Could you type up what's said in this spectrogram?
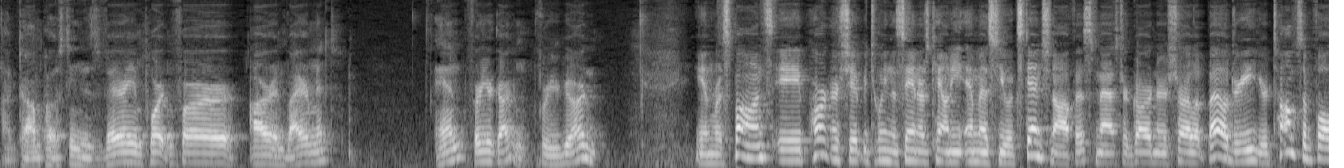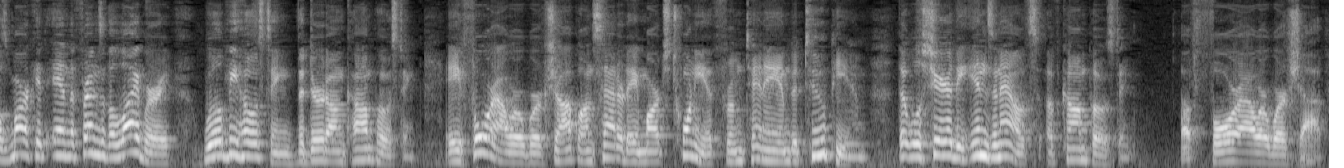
Uh, composting is very important for our, our environment and for your garden. For your garden. In response, a partnership between the Sanders County MSU Extension Office, Master Gardener Charlotte Bowdry, your Thompson Falls Market, and the Friends of the Library will be hosting the Dirt on Composting, a four-hour workshop on Saturday, March 20th from 10 a.m. to 2 p.m. that will share the ins and outs of composting. A four-hour workshop.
